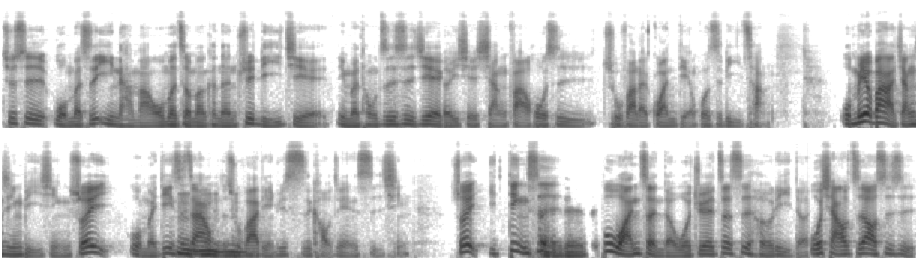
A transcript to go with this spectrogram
就是我们是异男嘛，我们怎么可能去理解你们同志世界的一些想法，或是出发的观点，或是立场？我没有办法将心比心，所以我们一定是站在我们的出发点去思考这件事情，所以一定是不完整的，我觉得这是合理的。我想要知道是是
